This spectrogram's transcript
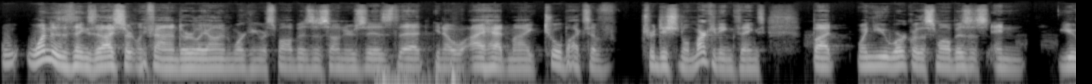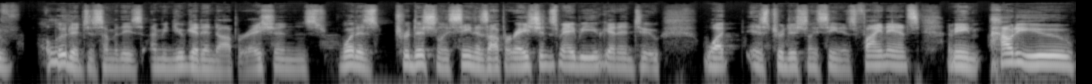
one of the things that I certainly found early on working with small business owners is that, you know, I had my toolbox of traditional marketing things, but when you work with a small business and you've alluded to some of these. I mean, you get into operations, what is traditionally seen as operations. Maybe you get into what is traditionally seen as finance. I mean, how do you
